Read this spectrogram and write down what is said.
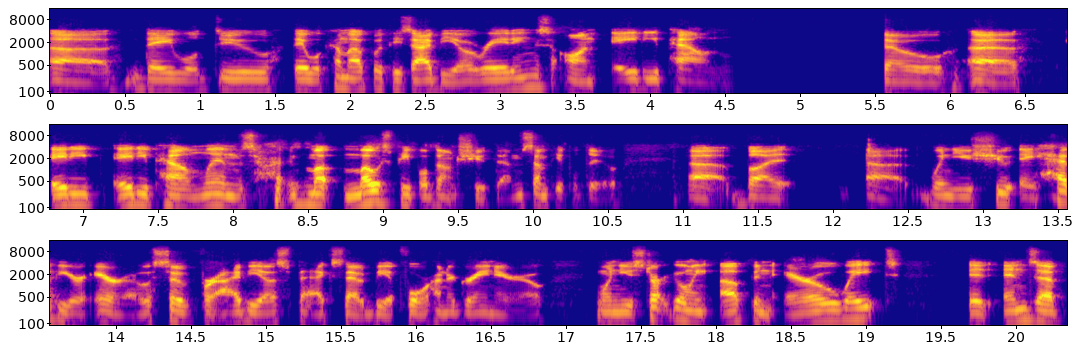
uh, they will do they will come up with these IBO ratings on 80 pound. So uh, 80, 80 pound limbs, most people don't shoot them. Some people do. Uh, but uh, when you shoot a heavier arrow, so for IBO specs, that would be a 400 grain arrow. When you start going up in arrow weight, it ends up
